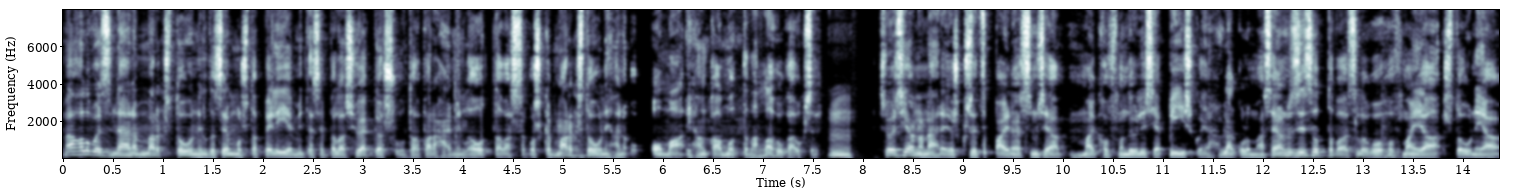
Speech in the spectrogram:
Mä haluaisin nähdä Mark Stoneilta semmoista peliä, mitä se pelasi hyökkäyssuuntaan parhaimmillaan ottavassa, koska Mark Stonehan oma ihan kammottavan laukauksen. Mm. Se olisi hieno nähdä joskus, että se painaisi semmoisia Mike Hoffman-tyylisiä piiskoja yläkulmaan. Se oli siis ottavaa silloin, kun Hoffman ja Stone ja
